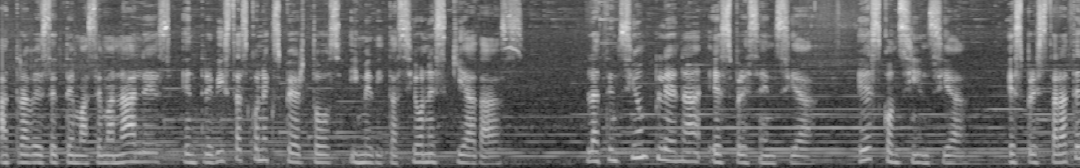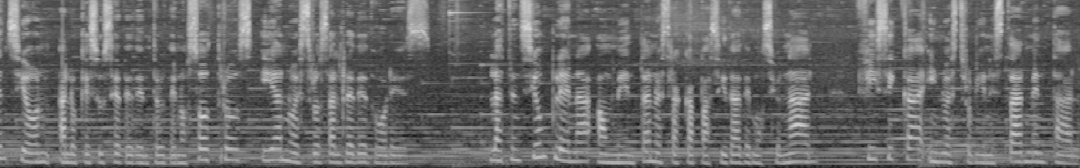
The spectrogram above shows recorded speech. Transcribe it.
a través de temas semanales, entrevistas con expertos y meditaciones guiadas. La atención plena es presencia, es conciencia, es prestar atención a lo que sucede dentro de nosotros y a nuestros alrededores. La atención plena aumenta nuestra capacidad emocional, física y nuestro bienestar mental.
